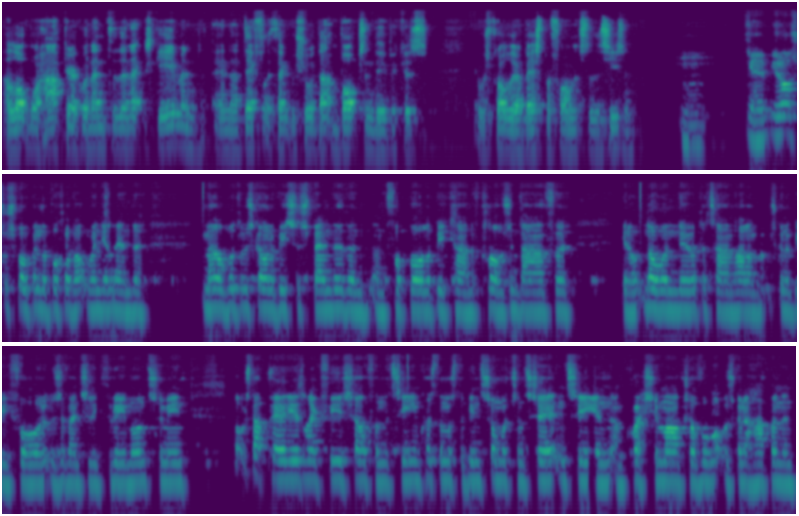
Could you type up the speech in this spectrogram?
a lot more happier going into the next game. And, and I definitely think we showed that in Boxing Day because it was probably our best performance of the season. Mm. Yeah, you also spoke in the book about when you learned that Melwood was going to be suspended and, and football would be kind of closing down for, you know, no one knew at the time how long it was going to be for. It was eventually three months. I mean, what was that period like for yourself and the team? Because there must have been so much uncertainty and, and, question marks over what was going to happen. And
